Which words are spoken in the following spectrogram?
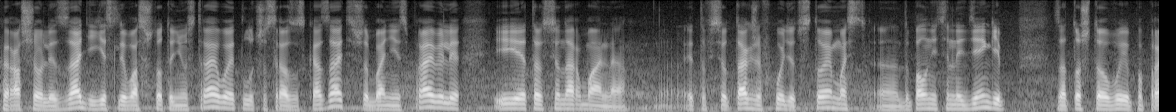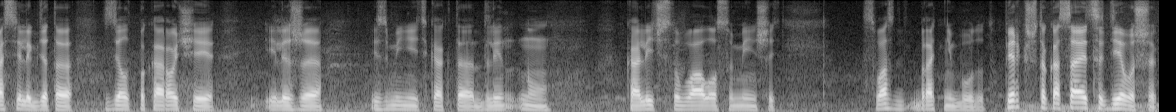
хорошо ли сзади. Если вас что-то не устраивает, лучше сразу сказать, чтобы они исправили, и это все нормально. Это все также входит в стоимость. Э, дополнительные деньги за то, что вы попросили где-то сделать покороче или же изменить как-то длин, ну, количество волос уменьшить, с вас брать не будут. Теперь, что касается девушек.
